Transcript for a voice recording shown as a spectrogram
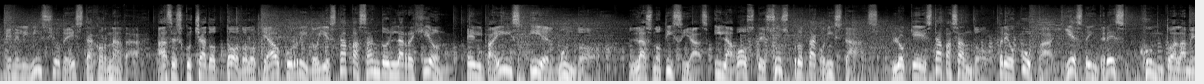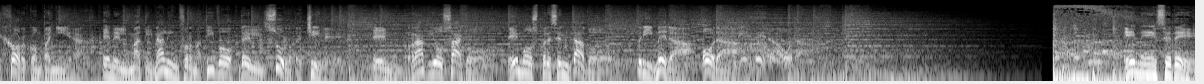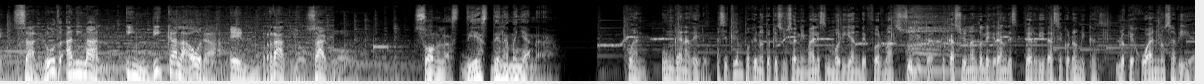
En el inicio de esta jornada, has escuchado todo lo que ha ocurrido y está pasando en la región, el país y el mundo las noticias y la voz de sus protagonistas. Lo que está pasando preocupa y es de interés junto a la mejor compañía en el matinal informativo del sur de Chile. En Radio Sago hemos presentado Primera Hora. Primera Hora. MSD Salud Animal indica la hora en Radio Sago. Son las 10 de la mañana. Juan, un ganadero, hace tiempo que notó que sus animales morían de forma súbita, ocasionándole grandes pérdidas económicas. Lo que Juan no sabía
